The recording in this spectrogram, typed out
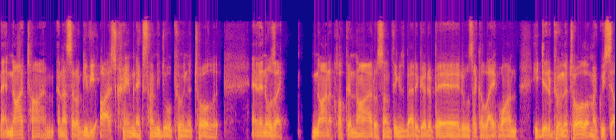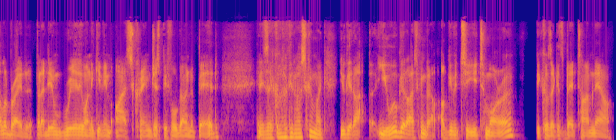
at nighttime and I said, I'll give you ice cream next time you do a poo in the toilet. And then it was like nine o'clock at night or something. He was about to go to bed. It was like a late one. He did a poo in the toilet. I'm like, we celebrated it, but I didn't really want to give him ice cream just before going to bed. And he's like, oh, I get ice cream. I'm like, you get, uh, you will get ice cream, but I'll- I'll give it to you tomorrow because like it's bedtime now.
